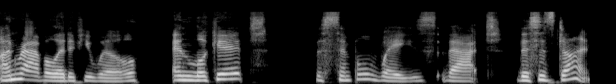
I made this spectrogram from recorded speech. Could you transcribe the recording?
unravel it, if you will, and look at the simple ways that this is done.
